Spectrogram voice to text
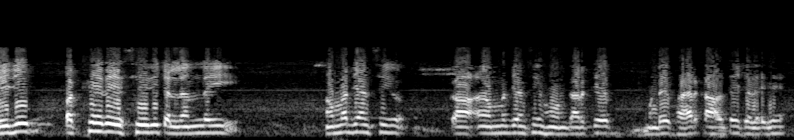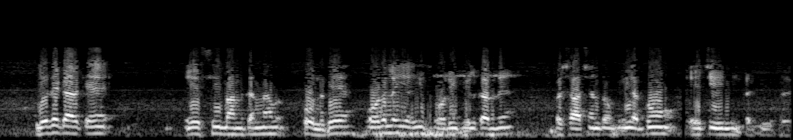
ਇਹ ਜੀ ਪੱਖੇ ਦੇ ਏਸੀ ਦੀ ਚੱਲਣ ਲਈ ਐਮਰਜੈਂਸੀ ਐਮਰਜੈਂਸੀ ਹੋਣ ਕਰਕੇ ਮੁੰਡੇ ਫਾਇਰ ਕਾਲ ਤੇ ਚਲੇ ਗਏ, ਜਿਹਦੇ ਕਰਕੇ ਏਸੀ ਬੰਦ ਕਰਨਾ ਭੁੱਲ ਗਏ ਉਹਦੇ ਲਈ ਅਸੀਂ ਸੌਰੀ ਫੀਲ ਕਰਦੇ ਹਾਂ ਪ੍ਰਸ਼ਾਸਨ ਤੋਂ ਵੀ ਅੱਗੋਂ ਇਹ ਚੀਜ਼ ਨਹੀਂ ਕਰਨੀ ਪਏ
